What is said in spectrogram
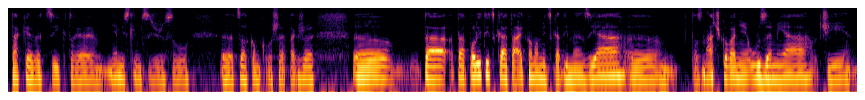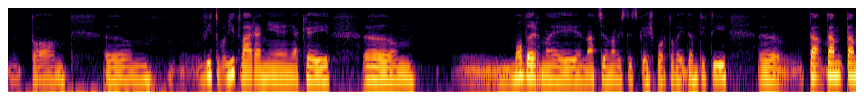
také veci, ktoré nemyslím si, že sú e, celkom košer. Takže tá, tá politická, tá ekonomická dimenzia, to značkovanie územia, či to vytváranie nejakej modernej nacionalistickej športovej identity, e, tam, tam, tam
